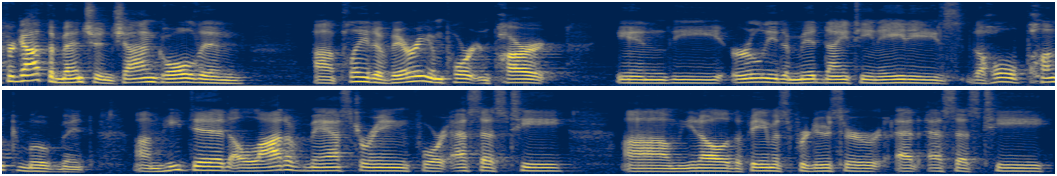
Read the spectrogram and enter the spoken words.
forgot to mention John Golden uh, played a very important part in the early to mid 1980s, the whole punk movement. Um, he did a lot of mastering for SST. Um, you know, the famous producer at SST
